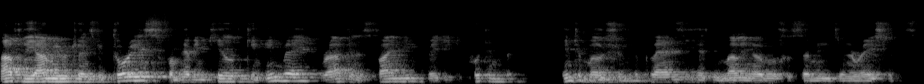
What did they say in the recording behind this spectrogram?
After the army returns victorious from having killed King Ingve, Ragan is finally ready to put in, into motion the plans he has been mulling over for so many generations.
